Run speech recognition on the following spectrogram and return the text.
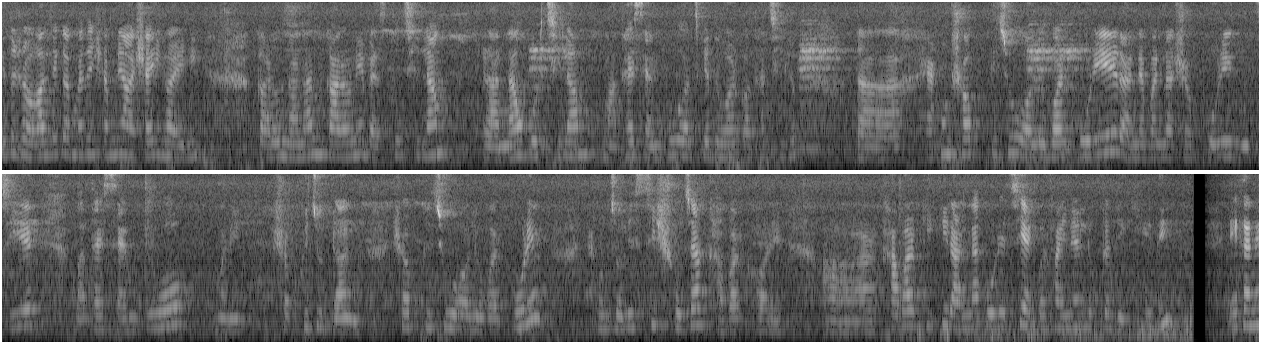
আজকে তো সকাল থেকে আপনাদের সামনে আসাই হয়নি। কারণ নানান কারণে ব্যস্ত ছিলাম, রান্নাও করছিলাম, মাথায় শ্যাম্পু আজকে ধোয়ার কথা ছিল। তা এখন সব কিছু অল ওভার করে, রান্নাবান্না সব করে গুছিয়ে, মাথায় শ্যাম্পুও মানে সব কিছু ডান সব কিছু অল ওভার করে এখন চলে এসেছি সোজা খাবার ঘরে। আর খাবার কি কি রান্না করেছি একবার ফাইনাল লুকটা দেখিয়ে দিই। এখানে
